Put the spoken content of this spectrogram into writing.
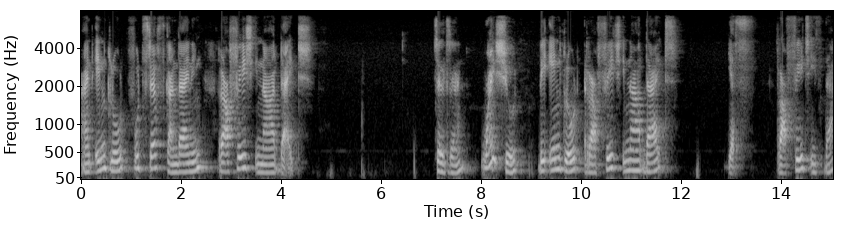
and include foodstuffs containing roughage in our diet. Children, why should we include roughage in our diet? Yes, roughage is the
